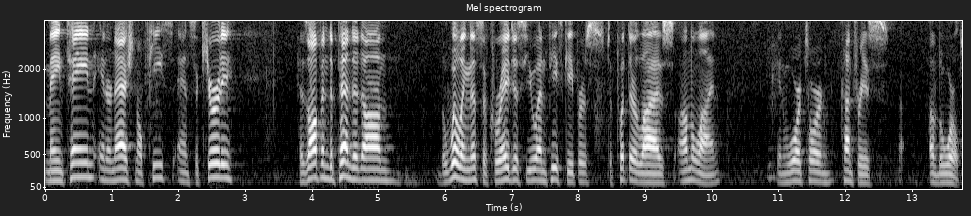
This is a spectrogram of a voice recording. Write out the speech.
maintain international peace and security has often depended on the willingness of courageous UN peacekeepers to put their lives on the line in war-torn countries of the world.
